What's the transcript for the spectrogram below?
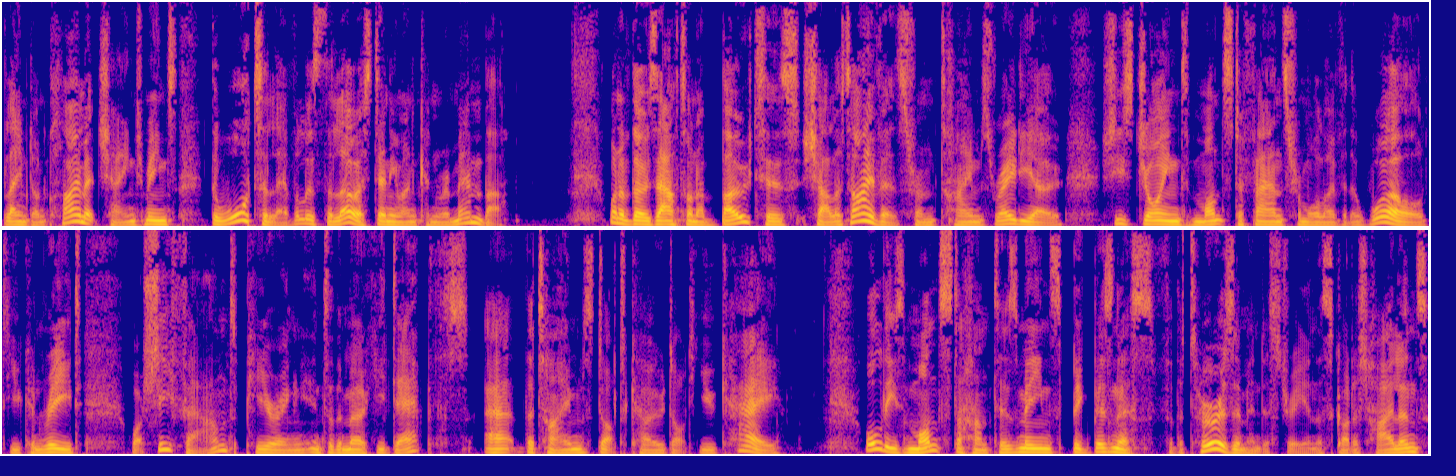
blamed on climate change, means the water level is the lowest anyone can remember. One of those out on a boat is Charlotte Ivers from Times Radio. She's joined monster fans from all over the world. You can read what she found peering into the murky depths at thetimes.co.uk. All these monster hunters means big business for the tourism industry in the Scottish Highlands.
